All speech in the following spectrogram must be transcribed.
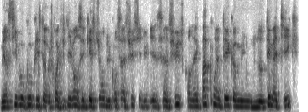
Merci beaucoup, Christophe. Je crois qu'effectivement, cette question du consensus et du dissensus qu'on n'avait pas pointé comme une de nos thématiques,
